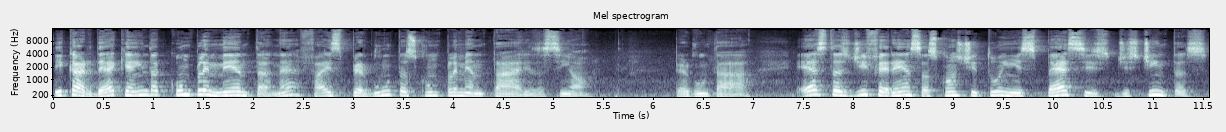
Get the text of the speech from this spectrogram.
E Kardec ainda complementa, né? Faz perguntas complementares, assim, ó. Pergunta A. Estas diferenças constituem espécies distintas?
